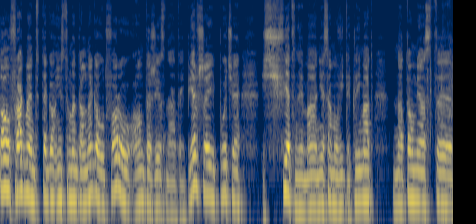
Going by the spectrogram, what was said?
To fragment tego instrumentalnego utworu, on też jest na tej pierwszej płycie. Świetny, ma niesamowity klimat. Natomiast e,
